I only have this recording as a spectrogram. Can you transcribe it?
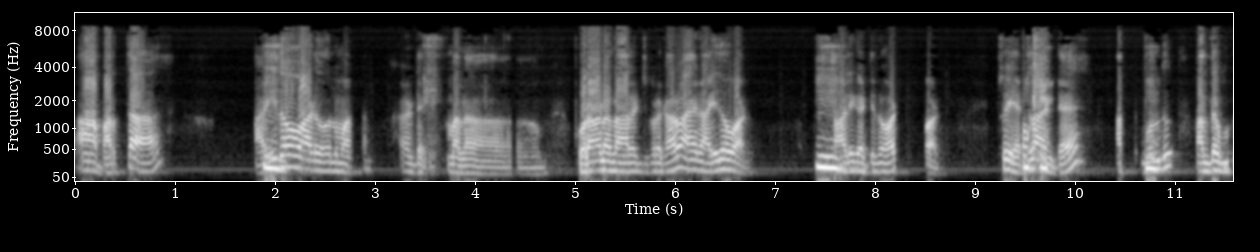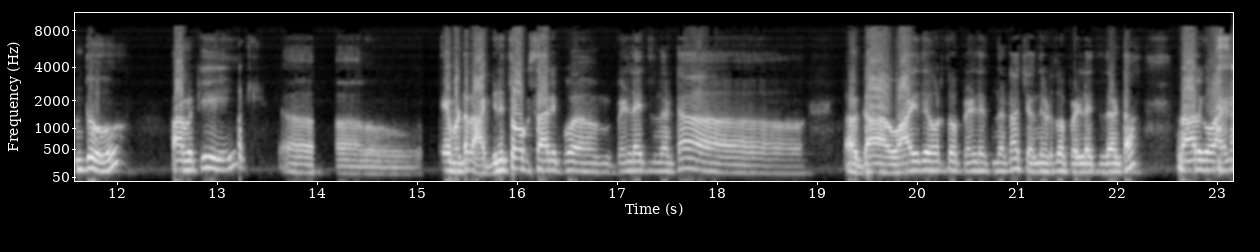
ఆ భర్త ఐదో వాడు అనమాట అంటే మన పురాణ నాలెడ్జ్ ప్రకారం ఆయన ఐదో వాడు. తాళి కట్టిన వాడు వాడు. సో ఎట్లా. అంటే అంతకు ముందు అంతకు ముందు ఆమెకి ఏమంటారు అగ్నితో ఒకసారి పెళ్ళైతుందంట వాయుదేవుడితో పెళ్ళైతుందంట చంద్రుడితో పెళ్ళైతుందంట. నాలుగో ఆయన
